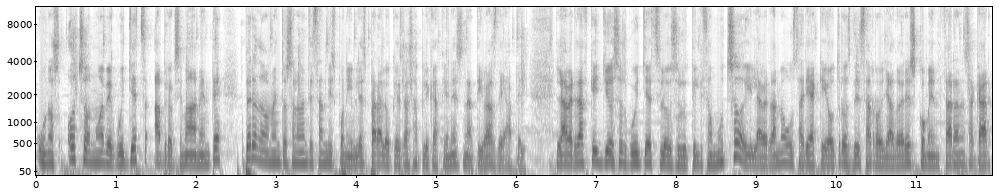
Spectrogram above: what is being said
unos 8 o 9 widgets aproximadamente, pero de momento solamente están disponibles para lo que es las aplicaciones nativas de Apple. La verdad que yo esos widgets los utilizo mucho y la verdad me gustaría que otros desarrolladores comenzaran a sacar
